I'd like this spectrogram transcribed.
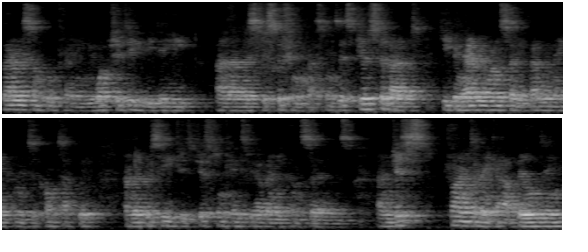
very simple training. You watch a DVD and then there's discussion questions. It's just about keeping everyone safe that we may come into contact with and the procedures just in case we have any concerns. And just trying to make our building,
